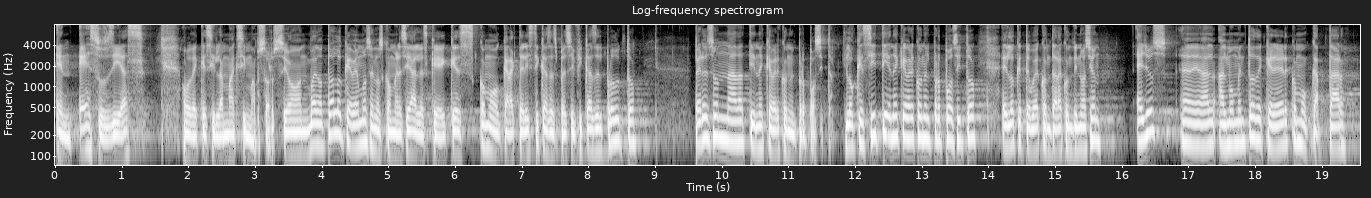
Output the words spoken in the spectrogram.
en esos días, o de que si la máxima absorción, bueno, todo lo que vemos en los comerciales, que, que es como características específicas del producto, pero eso nada tiene que ver con el propósito. Lo que sí tiene que ver con el propósito es lo que te voy a contar a continuación. Ellos, eh, al, momento de querer como captar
